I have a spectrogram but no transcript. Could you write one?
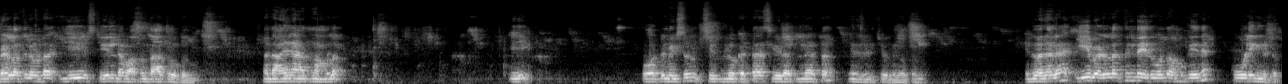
വെള്ളത്തിലോട്ട് ഈ സ്റ്റീലിന്റെ പാത്രം താത്തു വെക്കുന്നു. എന്നിട്ട് അതിനകത്ത് നമ്മൾ ഈ പോർട്ട് മിക്സും സിഡിലൊക്കെ ഇട്ട ഇട്ട് സീഡെല്ലാം ഇട്ട് ഇത് തിരിച്ച് വെക്കുന്നു വെക്കുന്നു. എന്ന് പറഞ്ഞാൽ ഈ വെള്ളത്തിന്റെ ഇതുകൊണ്ട് നമുക്കിതിന് കൂളിംഗ് കിട്ടും.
